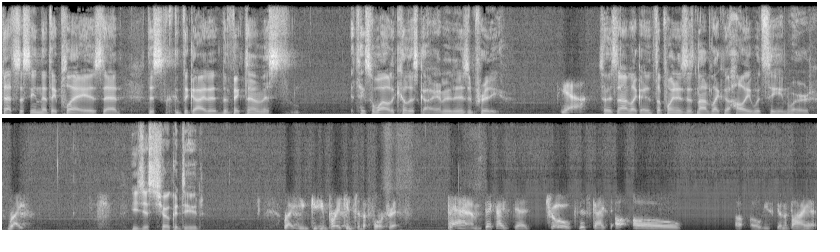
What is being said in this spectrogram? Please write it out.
that's the scene that they play is that this the guy that the victim is. It takes a while to kill this guy, and it isn't pretty. Yeah, So it's not like the point is it's not like a Hollywood scene where right, you just choke a dude. right. You, you break into the fortress. Bam! That guy's dead. Choke. This guy's. Uh oh. Uh oh. He's gonna buy it.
